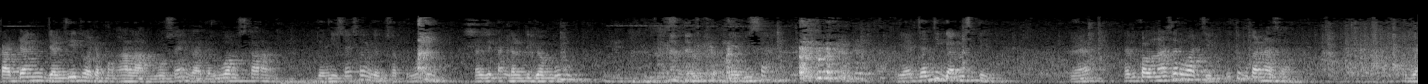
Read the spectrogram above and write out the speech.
Kadang janji itu ada penghalang. Menurut saya nggak ada uang sekarang. Janji saya saya nggak bisa penuhi. Lagi tanggal 30 nggak bisa. Ya janji nggak mesti. Ya, tapi kalau nazar wajib, itu bukan nazar. Apa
